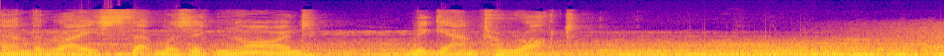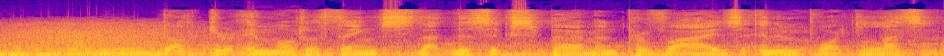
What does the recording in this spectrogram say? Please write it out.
And the rice that was ignored began to rot. Dr. Emoto thinks that this experiment provides an important lesson,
